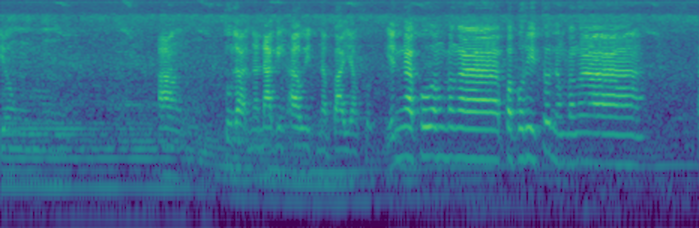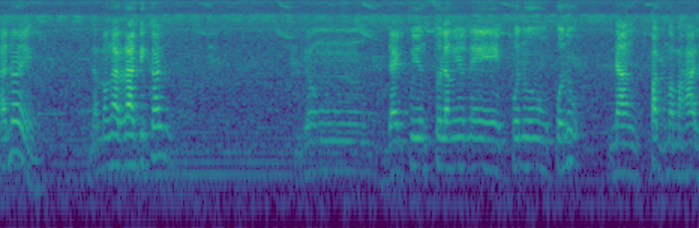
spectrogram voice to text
Yung ang tula na naging awit na bayan ko. Yan nga po ang mga paborito ng mga ano eh, ng mga radical. Yung dahil po yung tulang yun ay punong-puno ng pagmamahal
